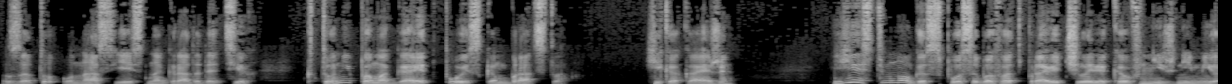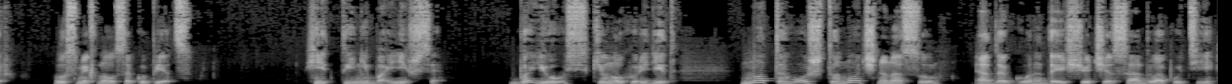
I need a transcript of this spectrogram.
Зато у нас есть награда для тех, кто не помогает поискам братства. И какая же? Есть много способов отправить человека в Нижний мир, усмехнулся купец. И ты не боишься? Боюсь, кивнул Хуридит. Но того, что ночь на носу, а до города еще часа два пути,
